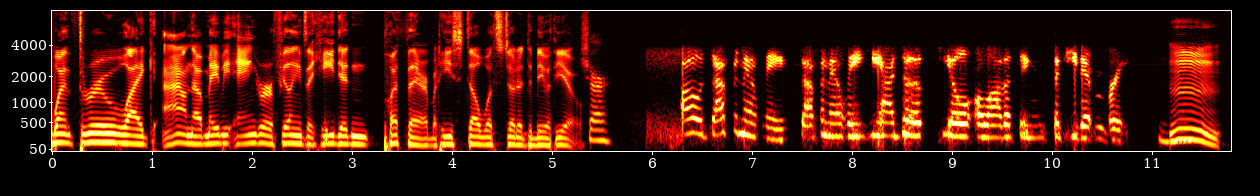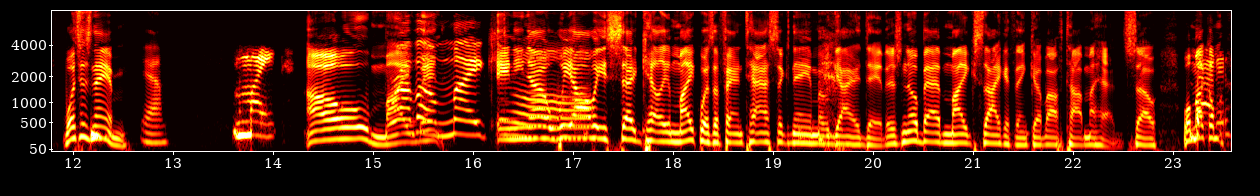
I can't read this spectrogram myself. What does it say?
went through like I don't know, maybe anger or feelings that he didn't put there, but he still withstood it to be with you. Sure. Oh, definitely, definitely. He had to heal a lot of things that he didn't break. Mm. What's his name? Yeah. Mike. Oh, Mike. Bravo, And- Mike. And you know, we always said Kelly Mike was a fantastic name of a guy a day. There's no bad Mikes that I can think of off the top of my head. So, well, That Michael, is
